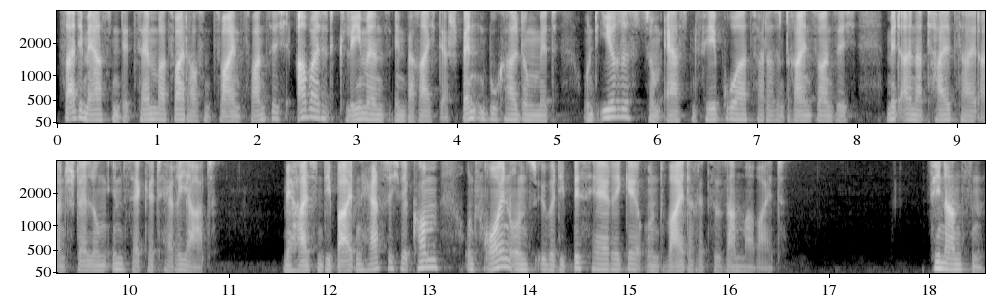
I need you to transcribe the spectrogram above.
Seit dem 1. Dezember 2022 arbeitet Clemens im Bereich der Spendenbuchhaltung mit und Iris zum 1. Februar 2023 mit einer Teilzeiteinstellung im Sekretariat. Wir heißen die beiden herzlich willkommen und freuen uns über die bisherige und weitere Zusammenarbeit. Finanzen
